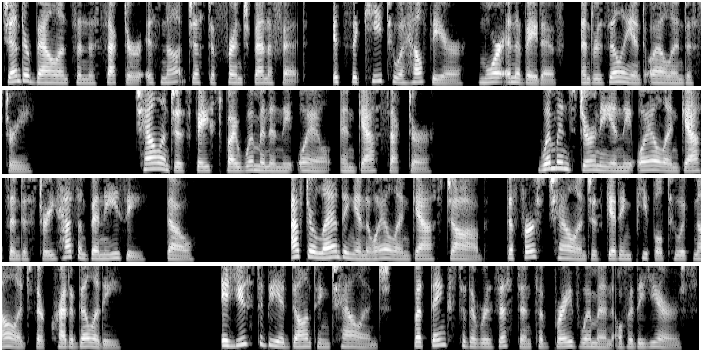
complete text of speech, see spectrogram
gender balance in the sector is not just a fringe benefit, it's the key to a healthier, more innovative, and resilient oil industry. Challenges faced by women in the oil and gas sector. Women's journey in the oil and gas industry hasn't been easy, though. After landing an oil and gas job, the first challenge is getting people to acknowledge their credibility. It used to be a daunting challenge, but thanks to the resistance of brave women over the years.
